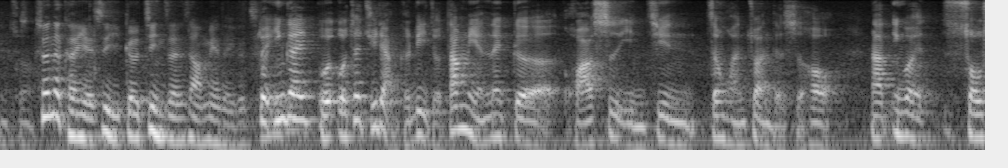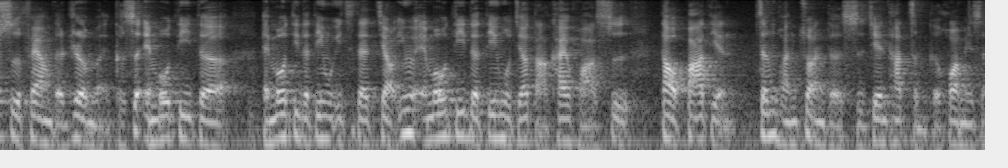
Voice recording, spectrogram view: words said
没错。所以那可能也是一个竞争上面的一个策略。对，应该我我再举两个例子。当年那个华视引进《甄嬛传》的时候，那因为收视非常的热门，可是 MOD 的 MOD 的订户一直在叫，因为 MOD 的订户只要打开华视到八点。《甄嬛传》的时间，它整个画面是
